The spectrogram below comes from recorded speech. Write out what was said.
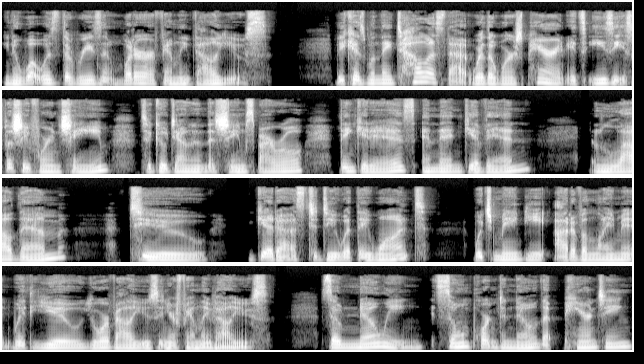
You know, what was the reason? What are our family values? Because when they tell us that we're the worst parent, it's easy, especially if we're in shame, to go down in the shame spiral, think it is, and then give in and allow them to get us to do what they want, which may be out of alignment with you, your values, and your family values. So, knowing it's so important to know that parenting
